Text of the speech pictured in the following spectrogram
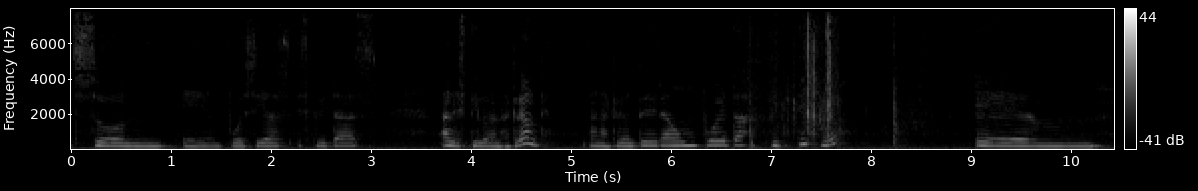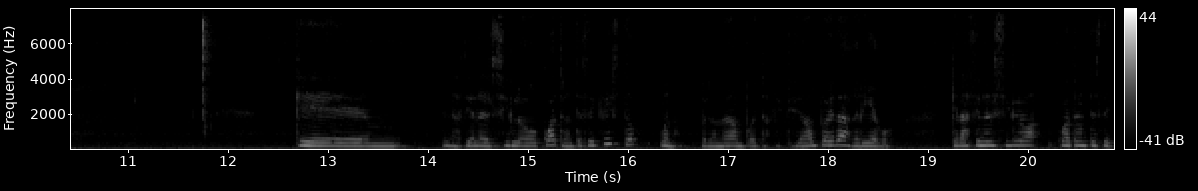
son poesías escritas al estilo de Anacreonte. Anacreonte era un poeta ficticio Em, que em, nació en el siglo IV a.C., bueno, perdón, no era un poeta ficticio, era un poeta griego, que nació en el siglo IV a.C.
